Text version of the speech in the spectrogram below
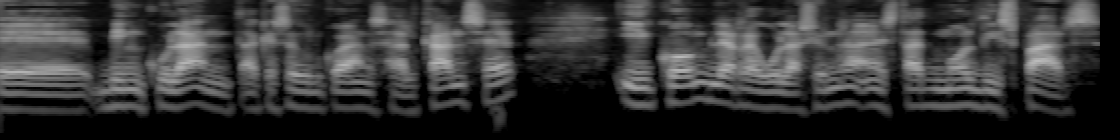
eh, vinculant aquests edulcorants al càncer, i com les regulacions han estat molt dispars.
